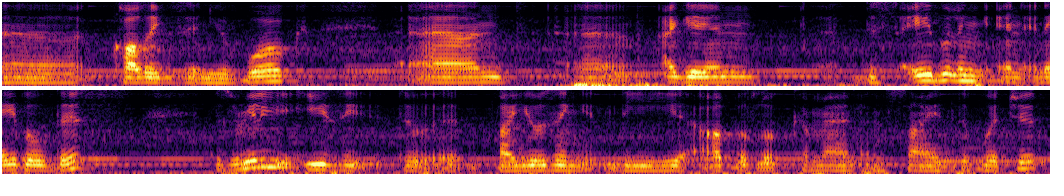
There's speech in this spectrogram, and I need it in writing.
uh, colleagues in your work. And uh, again disabling and enable this is really easy to uh, by using the output log command inside the widget.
